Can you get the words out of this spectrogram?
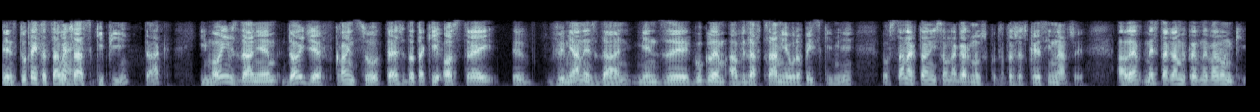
Więc tutaj to cały Tak. czas kipi, tak? I moim zdaniem dojdzie w końcu też do takiej ostrej y, wymiany zdań między Googlem a wydawcami europejskimi, bo w Stanach to oni są na garnuszku, to troszeczkę jest inaczej. Ale my stawiamy pewne warunki.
